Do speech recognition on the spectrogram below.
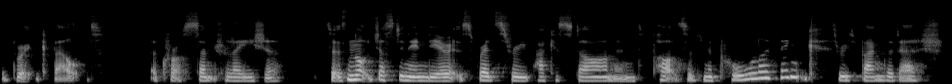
the brick belt across Central Asia. So it's not just in India, it spreads through Pakistan and parts of Nepal, I think, through to Bangladesh.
